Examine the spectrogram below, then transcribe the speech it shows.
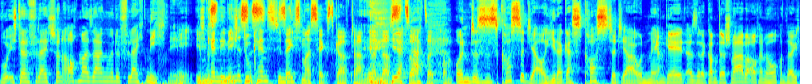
Wo ich dann vielleicht schon auch mal sagen würde, vielleicht nicht. Nee, Nee, ich kenne die nicht, du kennst die nicht. sechsmal Sex gehabt haben, dann darfst du zur Hochzeit kommen. Und das ist, kostet ja auch, jeder Gast kostet ja Unmengen Ja. Geld. Also da kommt der Schwabe auch immer hoch und sage ich,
